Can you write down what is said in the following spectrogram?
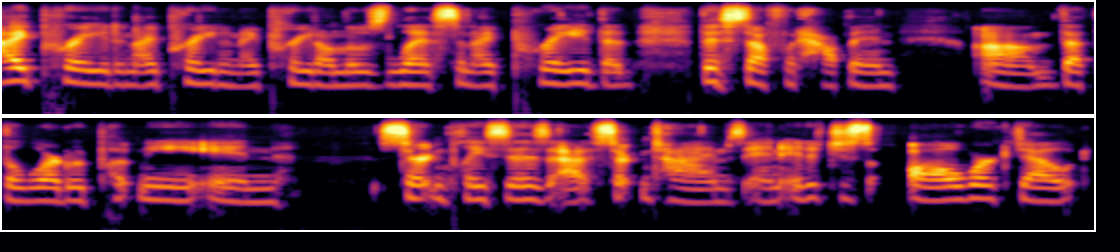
I prayed and I prayed and I prayed on those lists and I prayed that this stuff would happen, um, that the Lord would put me in certain places at certain times, and it just all worked out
